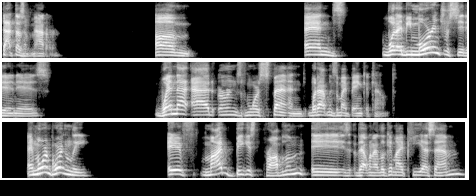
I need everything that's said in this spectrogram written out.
That doesn't matter. Um, and what I'd be more interested in is when that ad earns more spend, what happens to my bank account? And more importantly, if my biggest problem is that when I look at my PSM,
